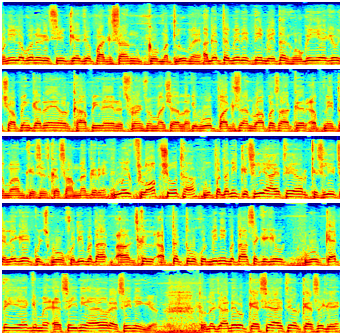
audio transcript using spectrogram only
उन्हीं लोगों ने रिसीव किया जो पाकिस्तान को मतलूब है। अगर तबीयत इतनी बेहतर हो गई है कि वो शॉपिंग कर रहे हैं और खा पी रहे हैं रेस्टोरेंट्स में माशाला कि वो पाकिस्तान वापस आकर अपने तमाम केसेस का सामना करें। वो एक फ्लॉप शो था। वो पता नहीं किस लिए आए थे और किस लिए चले गए। कुछ वो खुद ही बता, आजकल अब तक तो वो खुद भी नहीं बता सके कि वो वो कहते ही हैं कि मैं ऐसे ही नहीं आया और ऐसे ही नहीं गया। तो न जाने वो कैसे आए थे और कैसे गए।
